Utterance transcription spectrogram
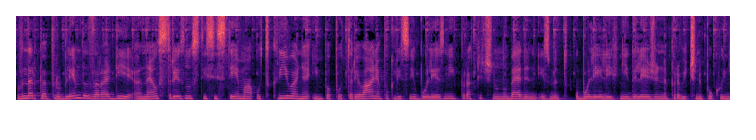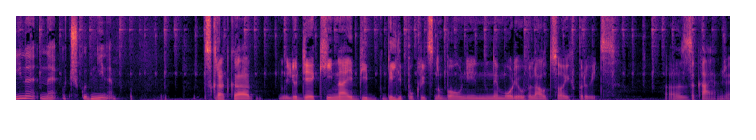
Vendar pa je problem, da zaradi eh, neustreznosti sistema odkrivanja in pa potrjevanja poklicnih bolezni praktično nobeden izmed obolelih ni deležen pravične pokojnine, ne očkodnine. Skratka, ljudje, ki naj bi bili poklicno bolni, ne morejo uveljavljati svojih pravic. Uh, zakaj je?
